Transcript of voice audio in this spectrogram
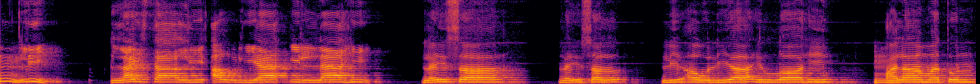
Hmm, li. Laisa li awliya illahi. laisa laisal li awliya illahi alamatun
